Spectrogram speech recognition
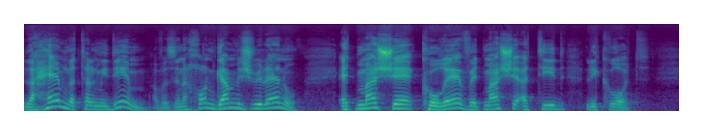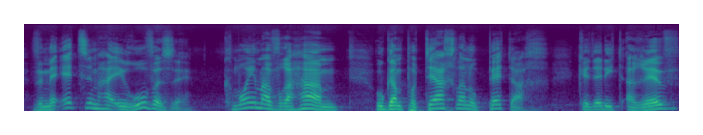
להם, לתלמידים, אבל זה נכון גם בשבילנו, את מה שקורה ואת מה שעתיד לקרות. ומעצם העירוב הזה, כמו עם אברהם, הוא גם פותח לנו פתח כדי להתערב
